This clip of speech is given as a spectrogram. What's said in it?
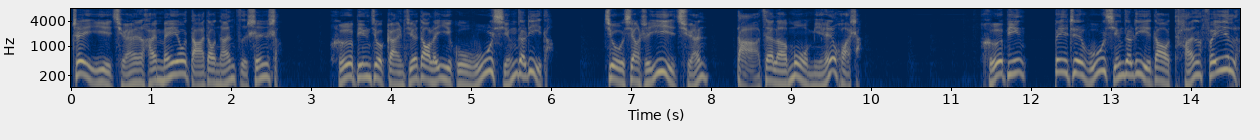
这一拳还没有打到男子身上，何冰就感觉到了一股无形的力道。就像是一拳打在了木棉花上，何冰被这无形的力道弹飞了。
